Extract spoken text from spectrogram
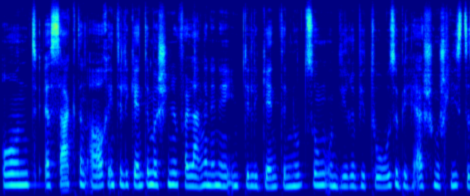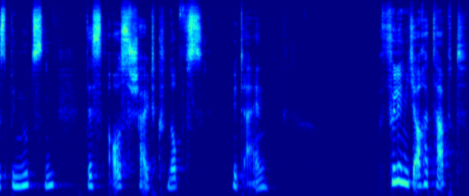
Und er sagt dann auch, intelligente Maschinen verlangen eine intelligente Nutzung und ihre virtuose Beherrschung schließt das Benutzen des Ausschaltknopfs mit ein. Fühle ich mich auch ertappt,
